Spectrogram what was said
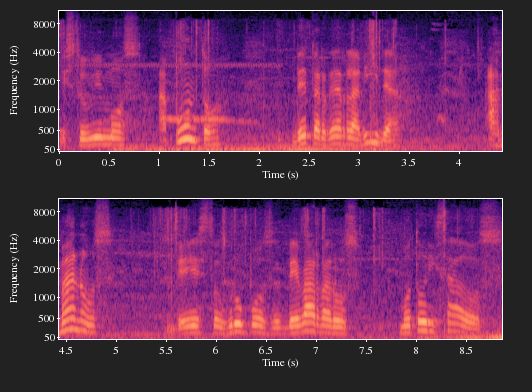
estuvimos a punto de perder la vida a manos de estos grupos de bárbaros motorizados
